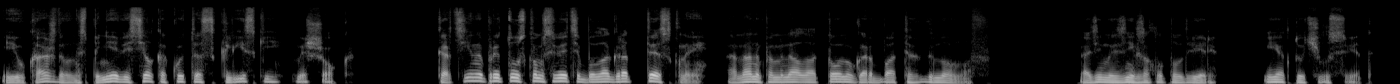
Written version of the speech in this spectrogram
И у каждого на спине висел какой-то склизкий мешок. Картина при тусклом свете была гротескной. Она напоминала тону горбатых гномов. Один из них захлопнул дверь и отключил свет.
